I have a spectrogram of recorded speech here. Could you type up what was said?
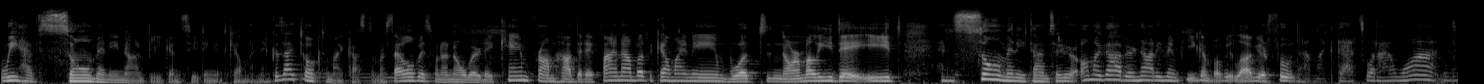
we have so many non-vegans eating at Kale My Name because I talk to my customers. I always want to know where they came from, how did they find out about Kale My Name, what normally they eat, and so many times I hear, "Oh my God, we're not even vegan, but we love your food," and I'm like, "That's what I want.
